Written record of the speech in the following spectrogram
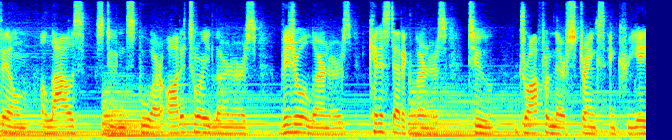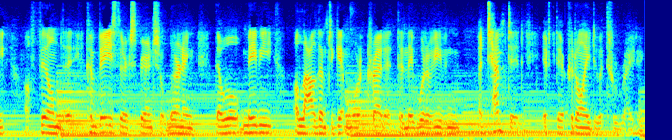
Film allows students who are auditory learners, visual learners, kinesthetic learners to draw from their strengths and create a film that conveys their experiential learning that will maybe allow them to get more credit than they would have even attempted if they could only do it through writing.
